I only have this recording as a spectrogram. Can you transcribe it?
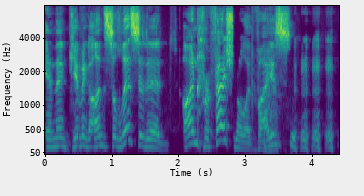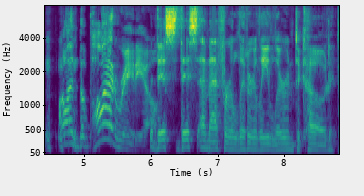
and then giving unsolicited, unprofessional advice on the pod radio? This this MFer literally learned to code.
